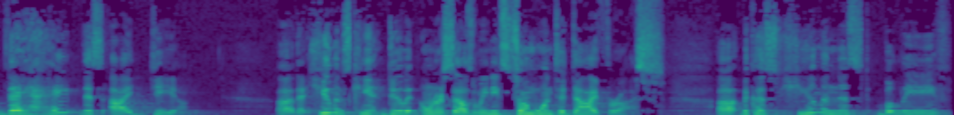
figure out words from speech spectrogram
They hate this idea uh, that humans can't do it on ourselves we need someone to die for us. Uh, because humanists believe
